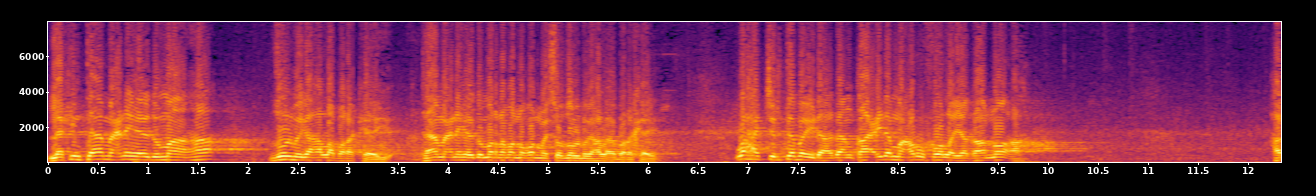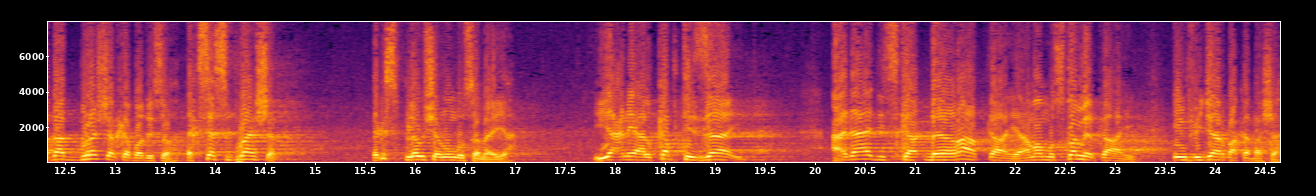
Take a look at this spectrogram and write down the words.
Laakiin taa macnaheedu ma dulmiga ha la barakeeyo. Taa macnaheedu marnaba noqon mayso dulmiga ha la barakeeyo. Waxaa jirta bay yidhaahdaan qaacide macruuf oo la yaqaanoo ah. Haddaad brusharka badiso excess brushur explosion unbuu sameeyaa. Yacni alkabti zaa'id cadaadiska dheeraadka ahi ama mustamirka ahi infijaar baa ka dhasha.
